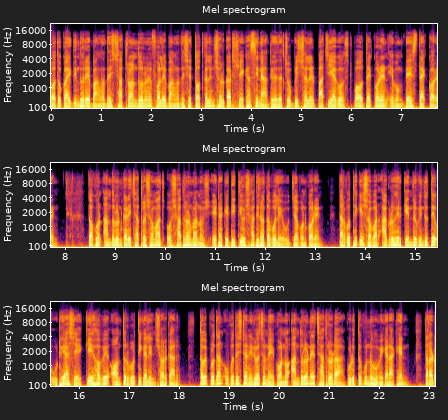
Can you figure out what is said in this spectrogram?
গত কয়েকদিন ধরে বাংলাদেশ ছাত্র আন্দোলনের ফলে বাংলাদেশের তৎকালীন সরকার শেখ হাসিনা দুই হাজার চব্বিশ সালের পাঁচই আগস্ট পদত্যাগ করেন এবং দেশ ত্যাগ করেন। তখন আন্দোলনকারী ছাত্র সমাজ ও সাধারণ মানুষ এটাকে দ্বিতীয় স্বাধীনতা বলে উদযাপন করেন। তারপর থেকে সবার আগ্রহের কেন্দ্রবিন্দুতে উঠে আসে কে হবে অন্তর্বর্তীকালীন সরকার। তবে প্রধান উপদেষ্টা নির্বাচনে গণ আন্দোলনের ছাত্ররা গুরুত্বপূর্ণ ভূমিকা রাখেন। তারা ড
